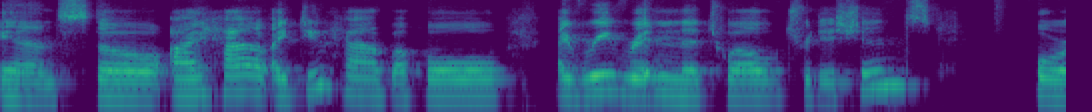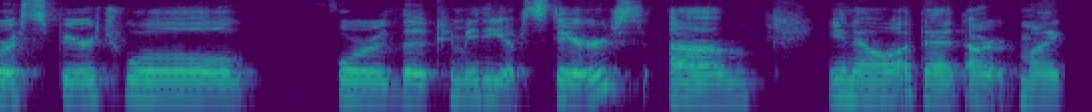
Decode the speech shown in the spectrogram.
And so I have, I do have a whole, I've rewritten the 12 traditions for a spiritual for the committee upstairs um, you know that are my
